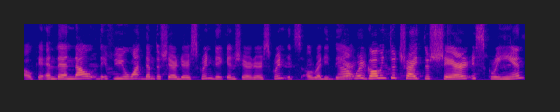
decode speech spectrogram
Okay, and then now, if you want them to share their screen, they can share their screen. It's already there. Now, we're going to try to share a screen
